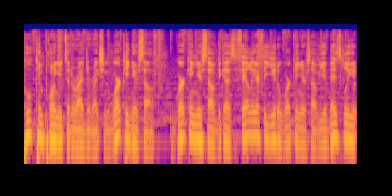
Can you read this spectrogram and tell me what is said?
who can point you to the right direction. Work in yourself. Work in yourself because failure for you to work in yourself, you're basically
